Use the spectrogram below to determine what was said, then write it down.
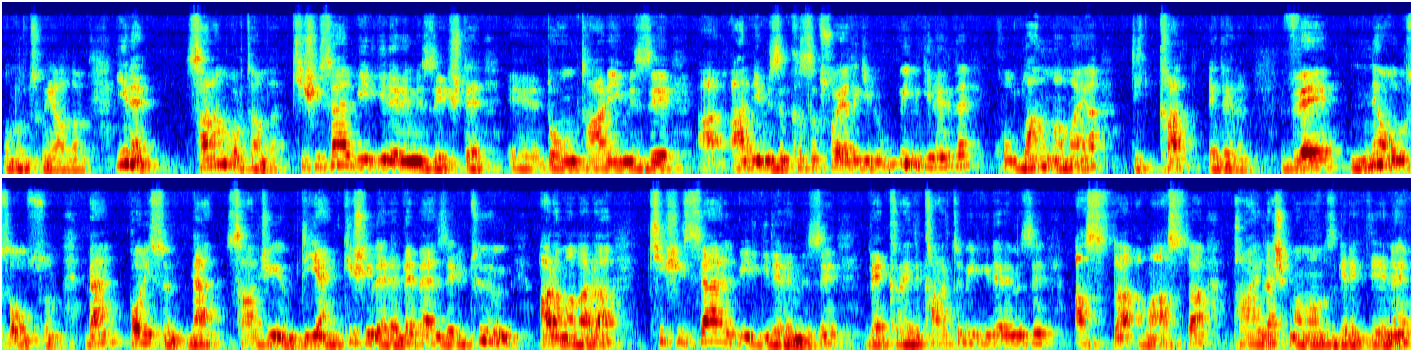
unutmayalım. Yine sanal ortamda kişisel bilgilerimizi işte e, doğum tarihimizi, annemizin kızlık soyadı gibi bu bilgileri de kullanmamaya dikkat edelim. Ve ne olursa olsun ben polisim, ben savcıyım diyen kişilere ve benzeri tüm aramalara kişisel bilgilerimizi ve kredi kartı bilgilerimizi asla ama asla paylaşmamamız gerektiğini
